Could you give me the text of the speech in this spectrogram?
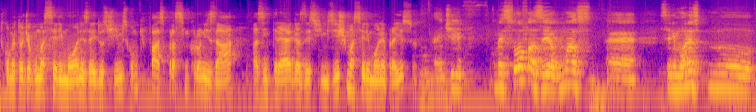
Tu comentou de algumas cerimônias aí dos times, como que faz para sincronizar as entregas desses times? Existe uma cerimônia para isso? A gente começou a fazer algumas é, cerimônias no,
